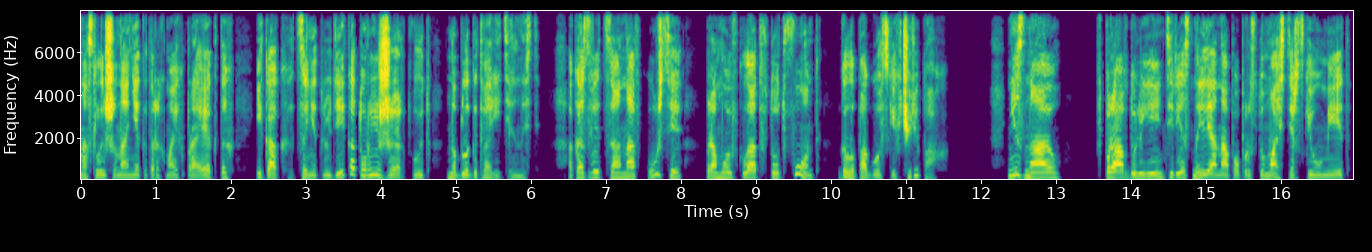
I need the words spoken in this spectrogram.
наслышана о некоторых моих проектах и как ценит людей, которые жертвуют на благотворительность. Оказывается, она в курсе про мой вклад в тот фонд галапагосских черепах. Не знаю, вправду ли ей интересно или она попросту мастерски умеет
